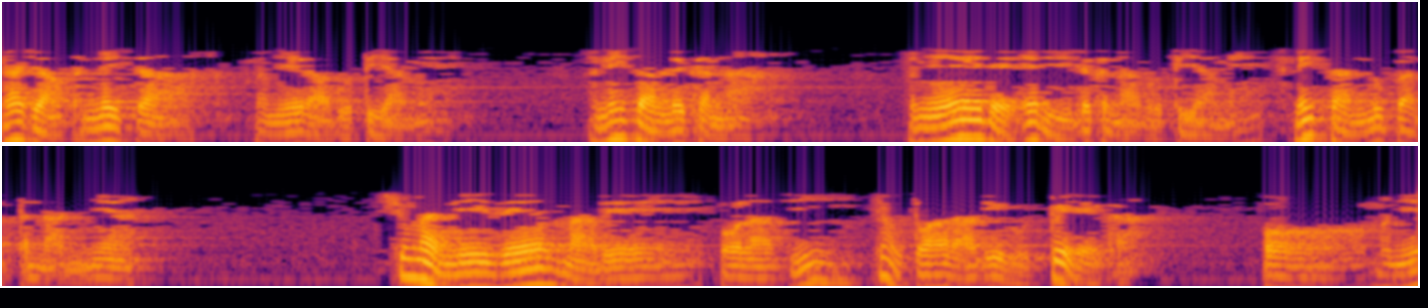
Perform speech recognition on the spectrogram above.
ဒါကြောင့်အနိစ္စမမြဲတာကိုသိရမယ်အနိစ္စလက္ခဏာ မမြဲတဲ့အဲ့ဒီလက္ခဏာကိုသိရမယ်နိစ္စနုပတနာဉာဏ်ရှုမှတ်နေစဉ်မှာပဲပေါ်လာပြီးကြောက်သွားတာလေးကိုတွေ့တဲ့အခါဩမမြဲ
